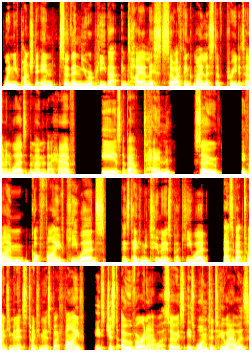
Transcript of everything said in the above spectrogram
when you've punched it in. So then you repeat that entire list. So I think my list of predetermined words at the moment that I have is about 10. So if I'm got five keywords, it's taking me two minutes per keyword. That's about 20 minutes, 20 minutes by five. It's just over an hour. So it's, it's one to two hours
